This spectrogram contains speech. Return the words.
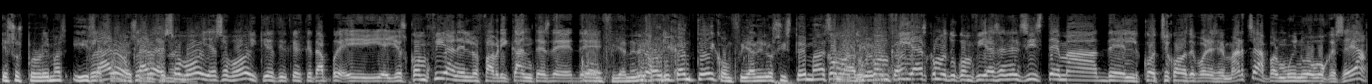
esos problemas y Claro, claro, eso voy, eso voy. Quiero decir que, que y ellos confían en los fabricantes de... de- confían en el fabricante, confían en los sistemas, Como en la tú aviónica, confías, como tú confías en el sistema del coche cuando te pones en marcha, por muy nuevo que sea.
